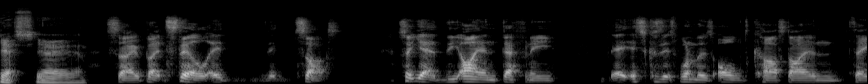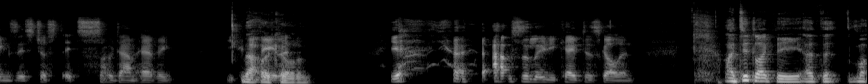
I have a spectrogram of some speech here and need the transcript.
yes yeah yeah, yeah. so, but still, it it sucks. So yeah, the iron definitely. It's because it's one of those old cast iron things. It's just it's so damn heavy. That would feel kill it. them absolutely caved to skull in. I did like the, uh, the my,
